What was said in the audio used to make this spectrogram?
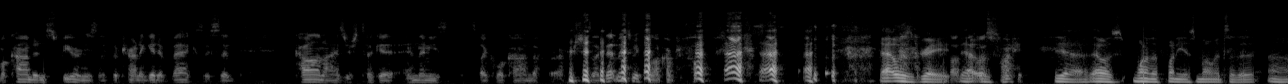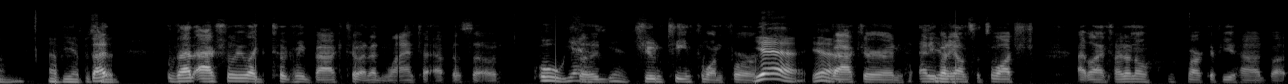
Wakandan spear," and he's like, "They're trying to get it back because they said colonizers took it," and then he's like Wakanda forever. She's like, "That makes me feel uncomfortable." that was great. thought That, was, funny. yeah, that was one of the funniest moments of the um of the episode. That actually like took me back to an Atlanta episode, oh yes, the yes, Juneteenth one for yeah, yeah. Factor and anybody Yeah. else that's watched Atlanta. I don't know, Mark, if you had, but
